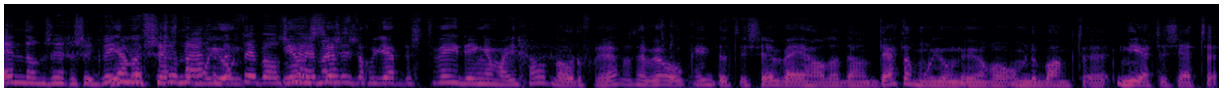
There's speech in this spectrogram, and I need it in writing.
En dan zeggen ze, ik weet ja, niet of ze zo nagedacht hebben als ja, jij. Maar 60, je hebt dus twee dingen waar je geld nodig voor hebt. Dat hebben we ook. Dat is, hè, wij hadden dan 30 miljoen euro om de bank te, neer te zetten.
